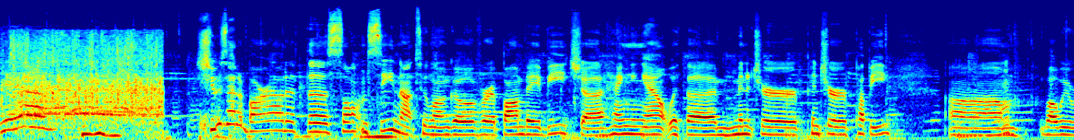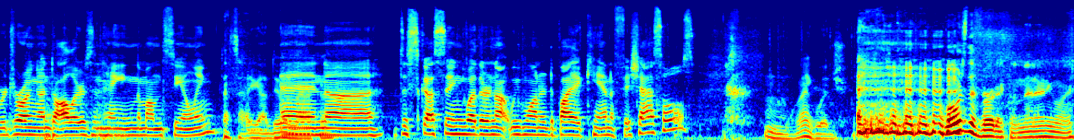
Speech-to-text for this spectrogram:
Yeah. She was at a bar out at the Salton Sea not too long ago over at Bombay Beach, uh, hanging out with a miniature pinscher puppy um, while we were drawing on dollars and hanging them on the ceiling. That's how you gotta do it. And uh, discussing whether or not we wanted to buy a can of fish assholes. Hmm, language. what was the verdict on that anyway?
